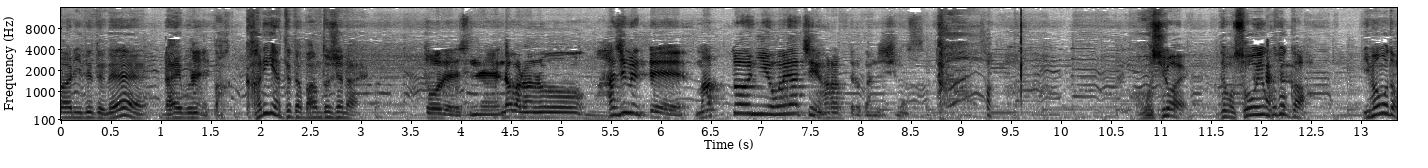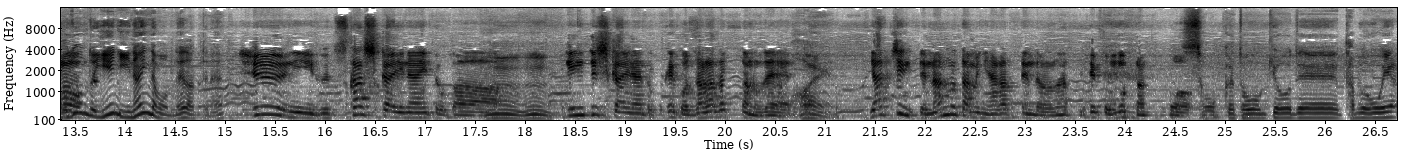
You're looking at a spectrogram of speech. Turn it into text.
アーに出てねライブばっかりやってたバンドじゃない、はい、そうですね。だからあの、うん、初めてまっとうにお家賃払ってる感じします。面白いでもそういうことか。今までほとんど家にいないんだもんねだってね。週に2日しかいないとか、うんうん、1日しかいないとか結構ザラだったので、はい、家賃って何のために払ってんだろうなって結構思ったんですけど。そうか東京で多分おや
